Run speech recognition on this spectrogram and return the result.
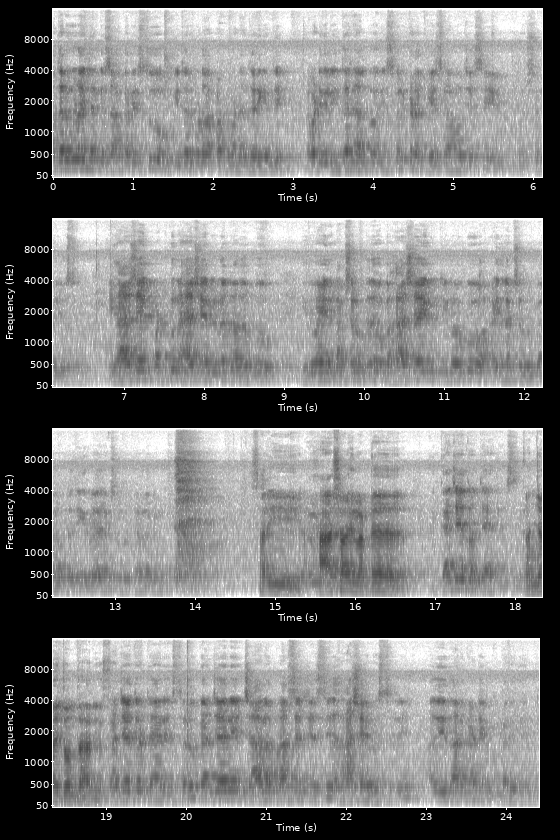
అతను కూడా ఇతనికి సహకరిస్తూ ఇద్దరు కూడా పట్టుబడడం జరిగింది. కాబట్టి వీళ్ళు ఇద్దరిని అదుపులో తీసుకొని ఇక్కడ కేసు నమోదు చేసి పరిశోధన చేస్తున్నారు. ఈ హ్యాష్ ఆయిల్ పట్టుకున్న హ్యాష్ ఆయిల్ కూడా దాదాపు ఇరవై ఐదు లక్షలు ఉంటుంది. ఒక హ్యాష్ ఆయిల్ కిలోకు ఐదు లక్షల రూపాయలు ఉంటుంది. ఇరవై ఐదు లక్షల రూపాయలు సార్ ఈ హ్యాష్ ఆయిల్ అంటే గంజాయితో తయారు చేస్తారు. గంజాయితో తయారు చేస్తారు. గంజాయితో తయారు చేస్తారు. గంజాయిని చాలా ప్రాసెస్ చేస్తే హ్యాష్ ఆయిల్ వస్తుంది. అది దానికంటే ఖరీదైంది.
